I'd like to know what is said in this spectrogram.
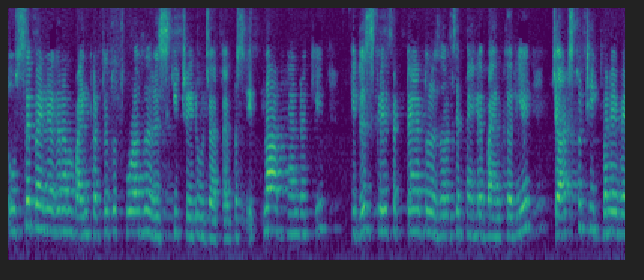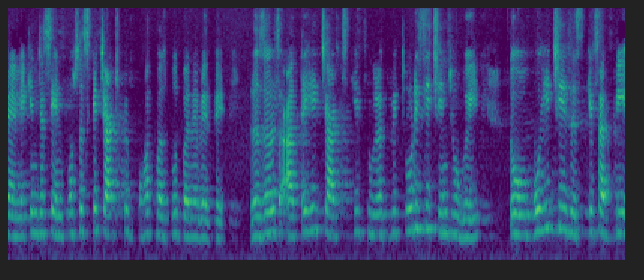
तो उससे पहले अगर हम बाइंग करते हैं तो थोड़ा सा रिस्की ट्रेड हो जाता है। बस इतना आप ध्यान रखिए कि रिस्क ले सकते हैं तो रिज़ल्ट से पहले बाइंग करिए। चार्ट्स तो ठीक बने हुए हैं, लेकिन जैसे इन्फोसिस के चार्ट्स पे बहुत मज़बूत बने हुए थे। रिजल्ट्स आते ही चार्ट्स की सूरत भी थोड़ी सी चेंज हो गई। तो वही चीज़ इसके साथ भी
